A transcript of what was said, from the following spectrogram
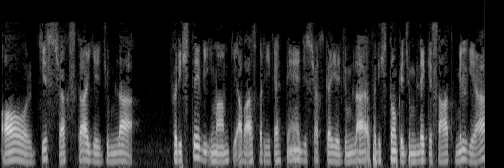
اور جس شخص کا یہ جملہ فرشتے بھی امام کی آواز پر یہ کہتے ہیں، جس شخص کا یہ جملہ فرشتوں کے جملے کے ساتھ مل گیا،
